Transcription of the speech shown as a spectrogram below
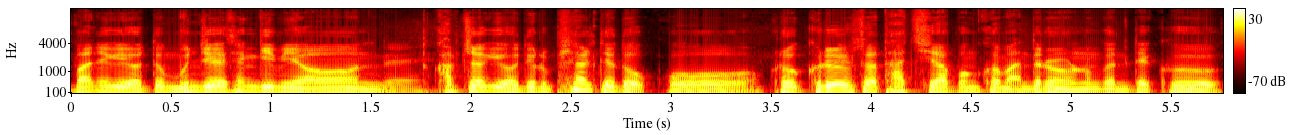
만약에 어떤 문제가 생기면 네. 갑자기 어디로 피할 데도 없고 그러 그래서 다 지하 벙커 만들어 놓는 건데 그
